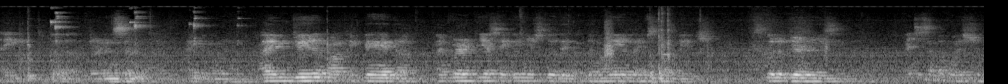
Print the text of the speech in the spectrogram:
Hi, uh, Hi, good morning. I'm Julian Patrick Pineda. I'm currently a second year student at the Manila Times College, School of Journalism. I just have a question.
